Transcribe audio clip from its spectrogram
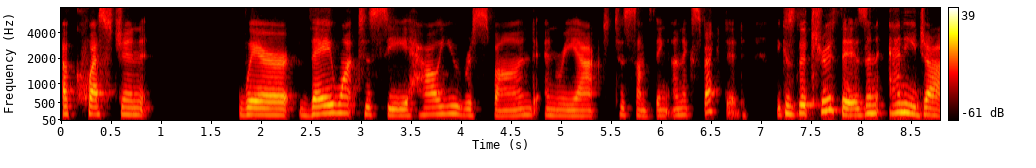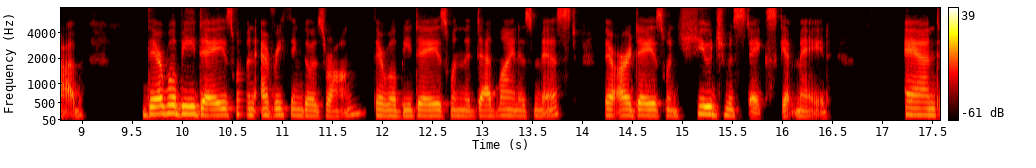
a question where they want to see how you respond and react to something unexpected. Because the truth is, in any job, there will be days when everything goes wrong. There will be days when the deadline is missed. There are days when huge mistakes get made and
